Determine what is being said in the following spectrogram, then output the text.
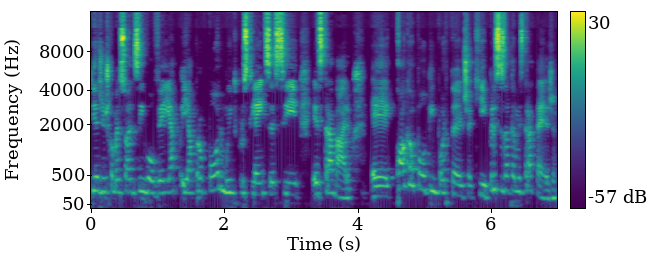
e a gente começou a desenvolver e a, e a propor muito para os clientes esse, esse trabalho. É, qual que é o ponto importante aqui? Precisa ter uma estratégia.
